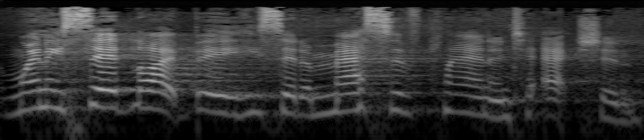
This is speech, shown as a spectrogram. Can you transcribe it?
And when he said light be, he set a massive plan into action.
